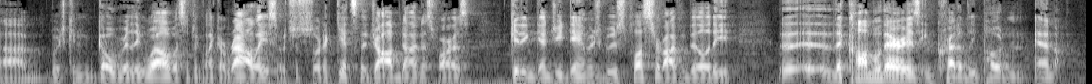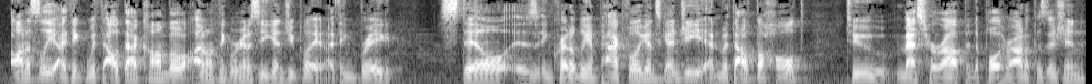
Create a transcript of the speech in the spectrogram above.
um, which can go really well with something like a rally. So it just sort of gets the job done as far as getting Genji damage boost plus survivability. The, the combo there is incredibly potent, and honestly, I think without that combo, I don't think we're going to see Genji play it. I think Brig still is incredibly impactful against Genji, and without the halt to mess her up and to pull her out of position,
